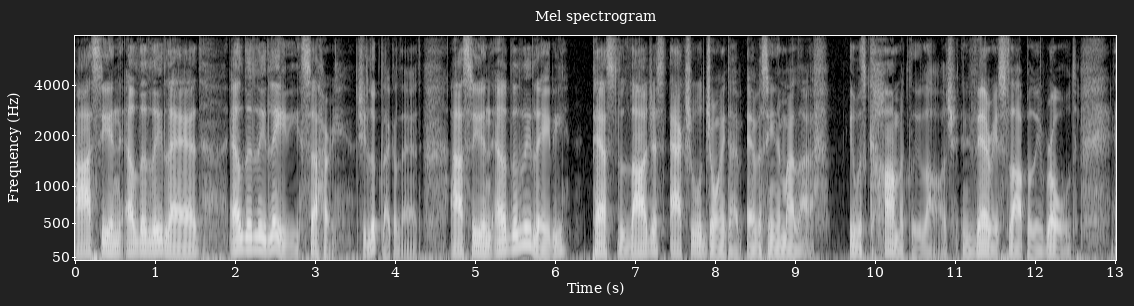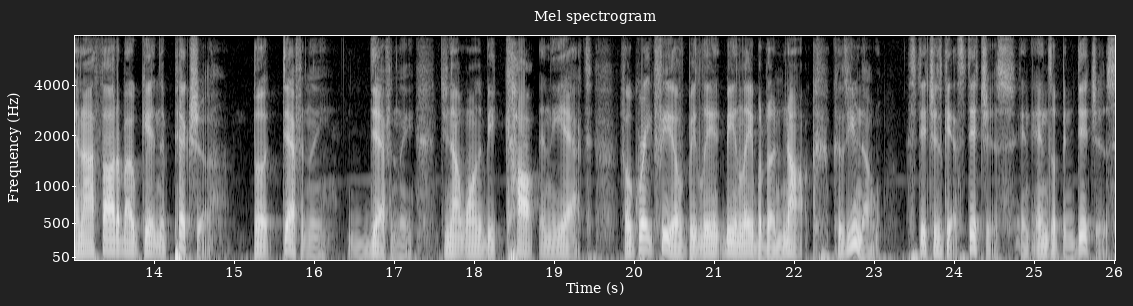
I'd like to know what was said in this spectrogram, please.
I see an elderly lad, elderly lady, sorry, she looked like a lad. I see an elderly lady pass the largest actual joint I've ever seen in my life. It was comically large and very sloppily rolled, and I thought about getting a picture, but definitely, definitely do not want to be caught in the act. For great fear of be la- being labeled a narc, because you know, stitches get stitches and ends up in ditches,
